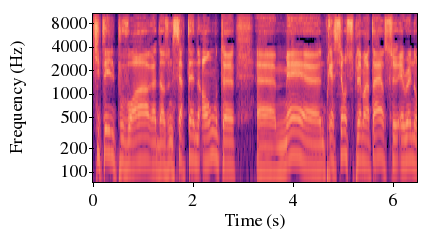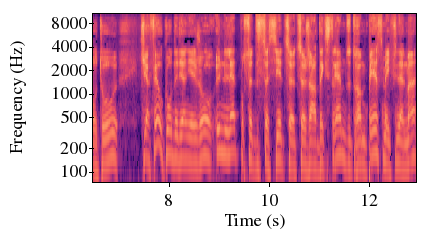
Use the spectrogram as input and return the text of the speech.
quitté le pouvoir dans une certaine honte euh, met euh, une pression supplémentaire sur Erin O'Toole, qui a fait au cours des derniers jours une lettre pour se dissocier de ce, de ce genre d'extrême du Trumpisme et finalement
